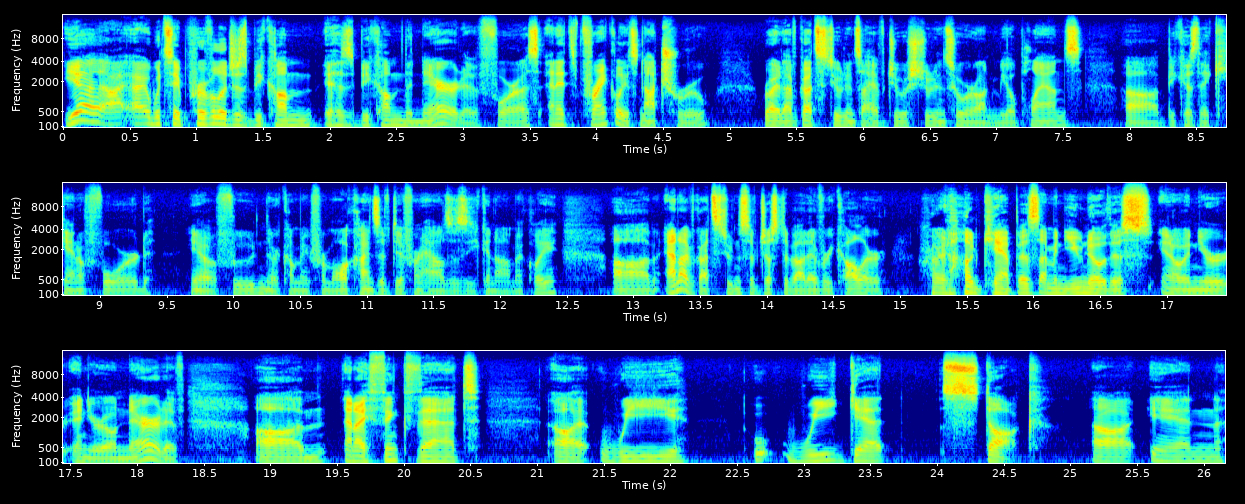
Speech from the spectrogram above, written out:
yeah, I, I would say privilege has become has become the narrative for us, and it's frankly it's not true, right? I've got students, I have Jewish students who are on meal plans uh, because they can't afford you know food, and they're coming from all kinds of different houses economically, um, and I've got students of just about every color right on campus. I mean, you know this, you know, in your in your own narrative, um, and I think that uh, we we get stuck uh, in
